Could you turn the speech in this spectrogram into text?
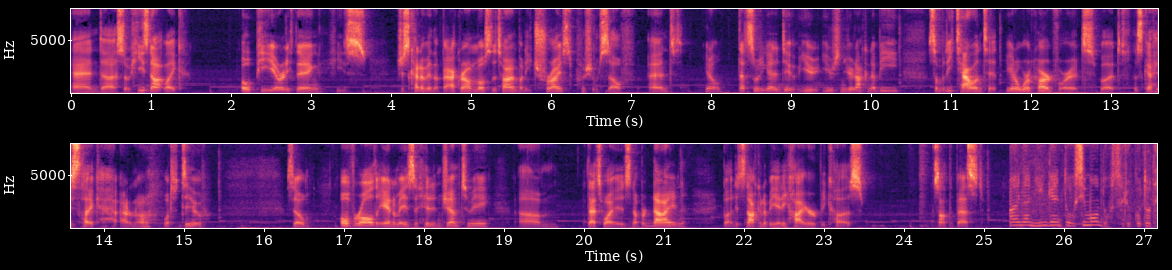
And uh, so he's not like OP or anything. He's just kind of in the background most of the time, but he tries to push himself. And you know that's what you got to do. You you're, you're not gonna be somebody talented. You gotta work hard for it. But this guy's like I don't know what to do. So overall, the anime is a hidden gem to me. Um, that's why it's number nine, but it's not going to be any higher because it's not the best. な人間と押し問答することで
